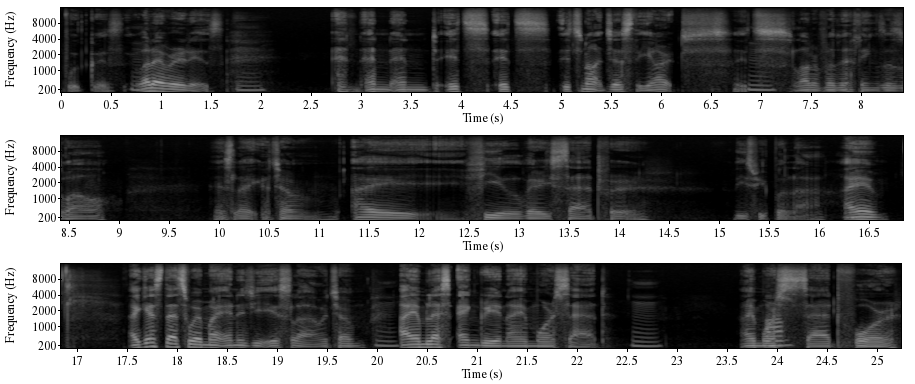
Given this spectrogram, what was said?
bungkus. Mm. Whatever it is. hmm, and and and it's it's it's not just the arts it's a lot of other things as well it's like macam I feel very sad for these people lah I Mm. am I guess that's where my energy is lah macam hmm, I am less angry and I am more sad hmm, I am more Um. sad for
